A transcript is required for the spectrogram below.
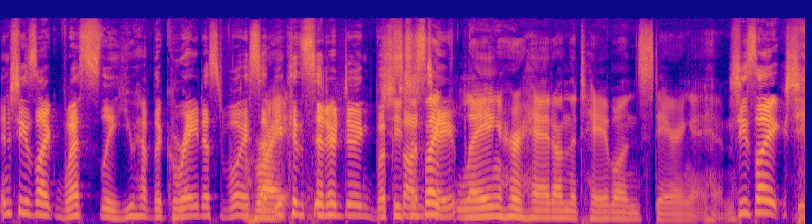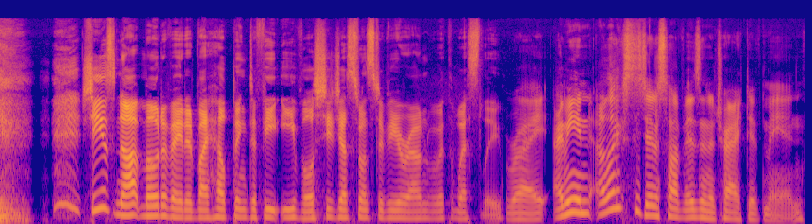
and she's like, "Wesley, you have the greatest voice. Have you considered doing books She's just like laying her head on the table and staring at him. She's like she she is not motivated by helping defeat evil. She just wants to be around with Wesley. right. I mean, Alexis Denisof is an attractive man,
